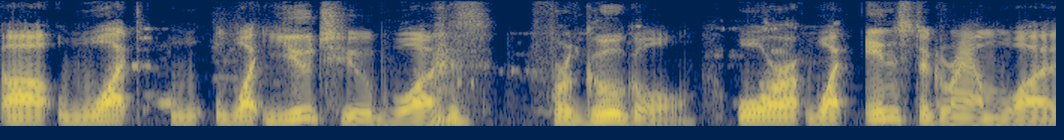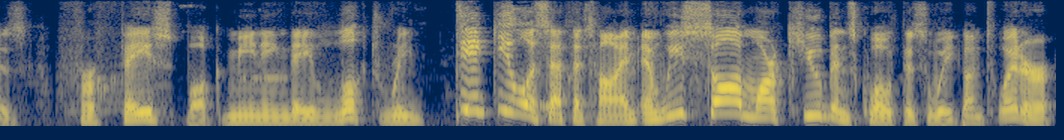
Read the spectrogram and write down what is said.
uh, what what YouTube was for Google or what Instagram was for Facebook, meaning they looked ridiculous at the time. And we saw Mark Cuban's quote this week on Twitter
